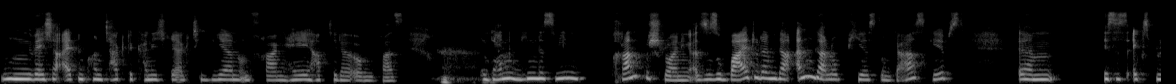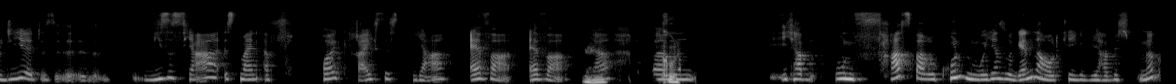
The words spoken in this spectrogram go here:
Hm, welche alten Kontakte kann ich reaktivieren und fragen, hey, habt ihr da irgendwas? Hm. Und dann ging das wie ein Brandbeschleuniger. Also sobald du dann wieder angaloppierst und Gas gibst, ähm, ist es explodiert. Es, äh, dieses Jahr ist mein erfolgreichstes Jahr ever, ever. Mhm. Ja? Cool. Ähm, ich habe unfassbare Kunden, wo ich ja so Gänsehaut kriege, wie habe ich, ne,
